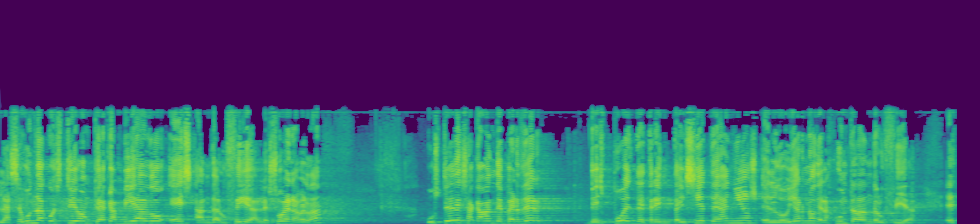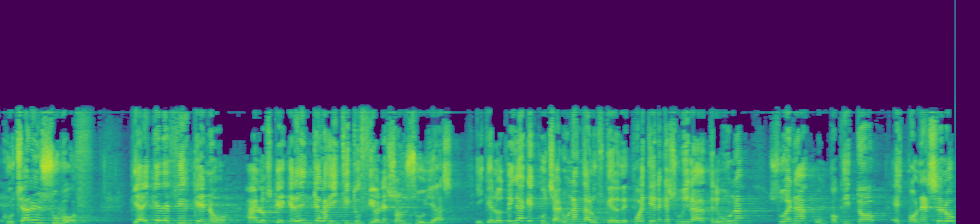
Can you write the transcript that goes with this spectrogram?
La segunda cuestión que ha cambiado es Andalucía. ¿Le suena, verdad? Ustedes acaban de perder, después de 37 años, el gobierno de la Junta de Andalucía. Escuchar en su voz que hay que decir que no a los que creen que las instituciones son suyas y que lo tenga que escuchar un andaluz que después tiene que subir a la tribuna, suena un poquito, es ponérselo,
